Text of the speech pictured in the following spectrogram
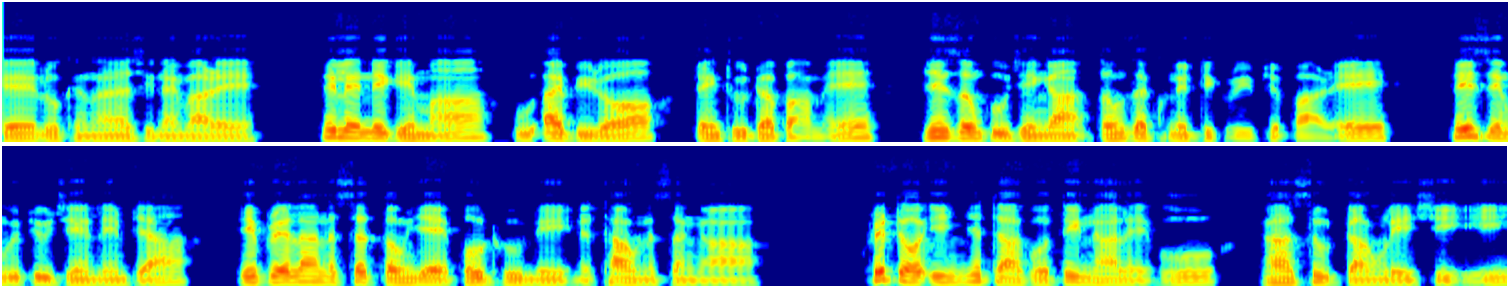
တယ်လို့ခန့်မှန်းရရှိနိုင်ပါတယ်နေ့လယ်နေ့ကင်းမှာပူအိုက်ပြီးတော့တိမ်ထူတတ်ပါမယ်မြင့်ဆုံးပူချိန်က39ဒီဂရီဖြစ်ပါတယ်နေ့စဉ်ဝိပုခြင်းလင်းပြဧပြီလ23ရက်ဗုဒ္ဓဟူးနေ့2025 ခရစ်တော်ဤမြတ်တာကိုသိနာလေဖို့ငါဆုတောင်းလေးရှိ၏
